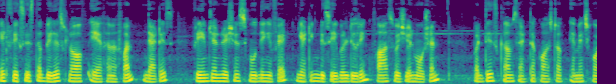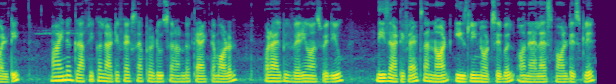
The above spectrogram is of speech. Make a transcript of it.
It fixes the biggest flaw of AFMF1 that is frame generation smoothing effect getting disabled during fast visual motion but this comes at the cost of image quality. Minor graphical artifacts are produced around the character model, but I'll be very honest with you, these artifacts are not easily noticeable on Ally's small display,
